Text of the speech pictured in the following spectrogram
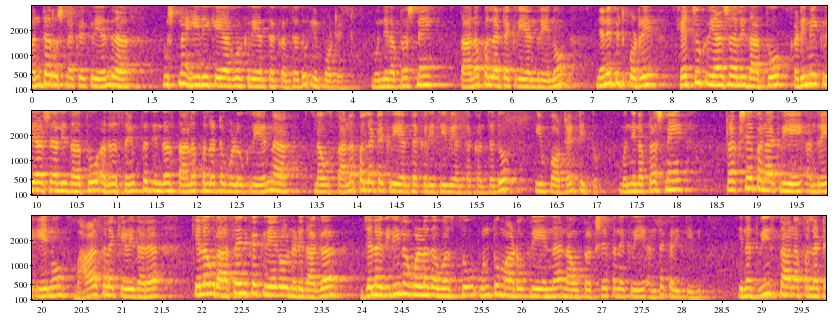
ಅಂತರುಷ್ಣಕ ಕ್ರಿಯೆ ಅಂದ್ರೆ ಉಷ್ಣ ಹೀರಿಕೆಯಾಗುವ ಕ್ರಿಯೆ ಅಂತಕ್ಕಂಥದ್ದು ಇಂಪಾರ್ಟೆಂಟ್ ಮುಂದಿನ ಪ್ರಶ್ನೆ, ಸ್ಥಾನಪಲ್ಲಟ ಕ್ರಿಯೆ ಅಂದ್ರೆ ಏನು ನೆನಪಿಟ್ಕೊಡ್ರಿ, ಹೆಚ್ಚು ಕ್ರಿಯಾಶಾಲಿ ಧಾತು, ಕಡಿಮೆ ಕ್ರಿಯಾಶಾಲಿ ಧಾತು ಅದರ ಸಂಯುಕ್ತದಿಂದ ಸ್ಥಾನಪಲ್ಲಟಗೊಳ್ಳುವ ಕ್ರಿಯೆಯನ್ನು ನಾವು ಸ್ಥಾನಪಲ್ಲಟ ಕ್ರಿಯೆ ಅಂತ ಕರಿತೀವಿ ಅಂತಕ್ಕಂಥದ್ದು ಇಂಪಾರ್ಟೆಂಟ್ ಇತ್ತು. ಮುಂದಿನ ಪ್ರಶ್ನೆ ಪ್ರಕ್ಷೇಪಣಾ ಕ್ರಿಯೆ ಅಂದರೆ ಏನು? ಬಹಳ ಸಲ ಕೇಳಿದ್ದಾರೆ ಕೆಲವು ರಾಸಾಯನಿಕ ಕ್ರಿಯೆಗಳು ನಡೆದಾಗ ಜಲ ವಿಲೀನಗೊಳ್ಳದ ವಸ್ತು ಉಂಟು ಮಾಡೋ ಕ್ರಿಯೆಯನ್ನು ನಾವು ಪ್ರಕ್ಷೇಪಣ ಕ್ರಿಯೆ ಅಂತ ಕರಿತೀವಿ. ಇನ್ನು ದ್ವಿಸ್ಥಾನ ಪಲ್ಲಟ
